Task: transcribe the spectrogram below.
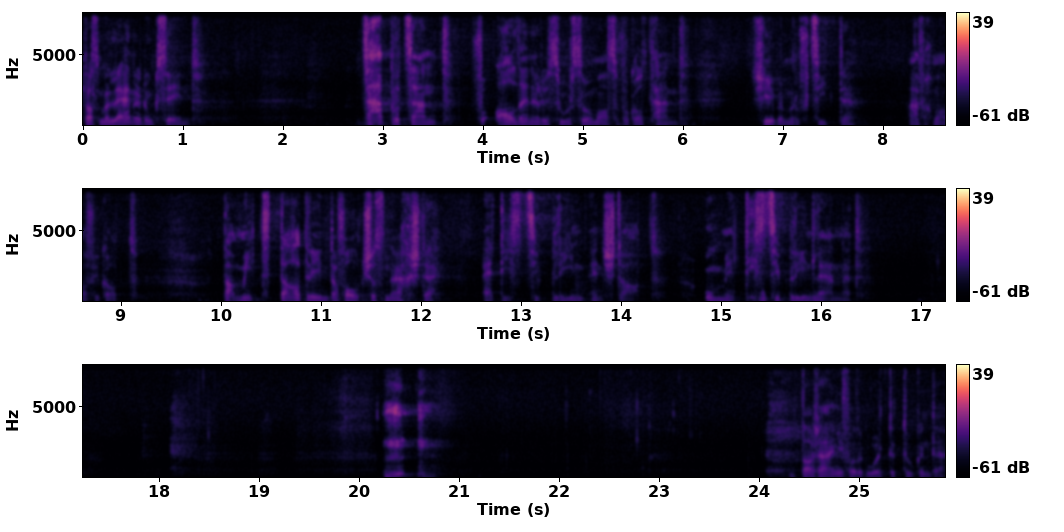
Dass wir lernen und sehen. 10% von all diesen Ressourcen, die wir also von Gott haben, schieben wir auf die Seite. Einfach mal für Gott. Damit da drin, da folgt schon das Nächste, eine Disziplin entsteht. Und wir Disziplin lernen. Das ist eine der guten Tugenden.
